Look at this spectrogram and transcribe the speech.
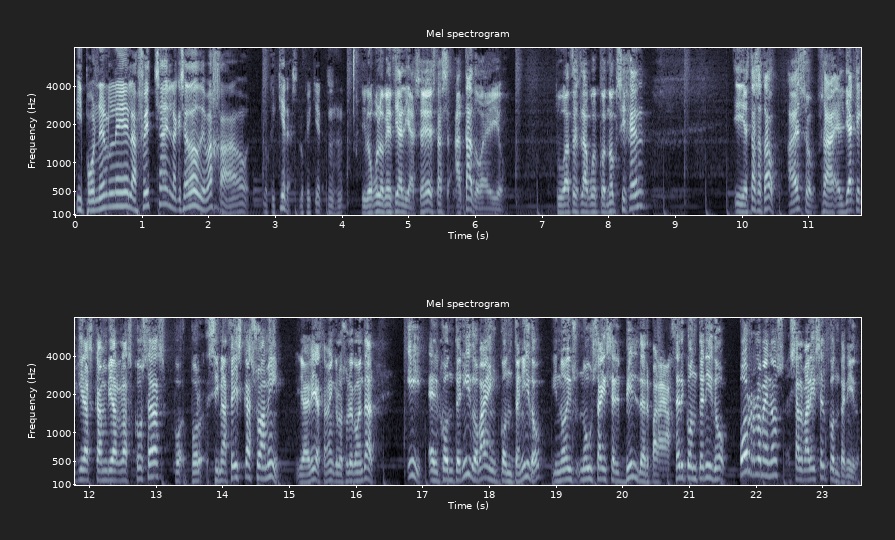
y ponerle la fecha en la que se ha dado de baja, o lo que quieras, lo que quieras. Y luego lo que decía Elias, ¿eh? estás atado a ello. Tú haces la web con Oxygen y estás atado a eso. O sea, el día que quieras cambiar las cosas, por, si me hacéis caso a mí, y a Elias también, que lo suele comentar, y el contenido va en contenido, y no, no usáis el builder para hacer contenido, por lo menos salvaréis el contenido.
